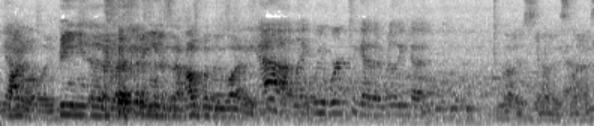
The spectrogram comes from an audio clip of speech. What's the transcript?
Yeah. Finally, being as a, being as a husband and wife. yeah, like we work together really good. Nice, yeah. nice, nice.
